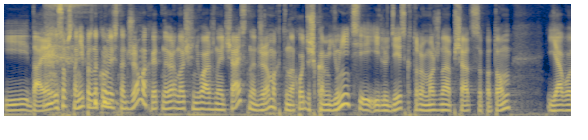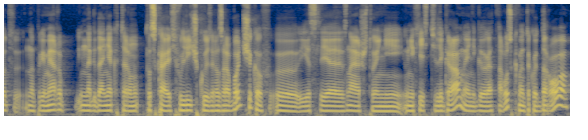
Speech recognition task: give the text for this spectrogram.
И да, и они, собственно, они познакомились на джемах, это, наверное, очень важная часть. На джемах ты находишь комьюнити и людей, с которыми можно общаться потом. Я вот, например, иногда некоторым таскаюсь в личку из разработчиков, э, если я знаю, что они, у них есть телеграм, и они говорят на русском, я такой, здорово,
